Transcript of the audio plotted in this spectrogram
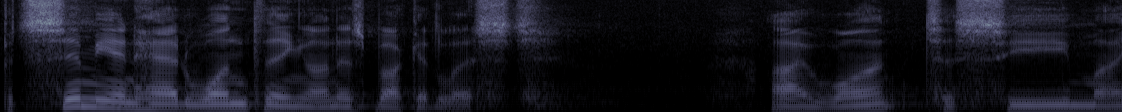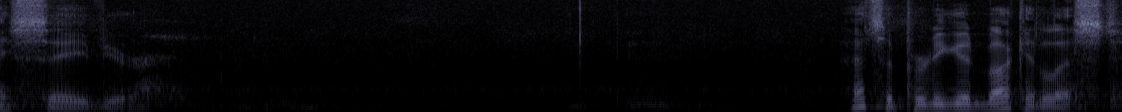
But Simeon had one thing on his bucket list I want to see my Savior. That's a pretty good bucket list.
